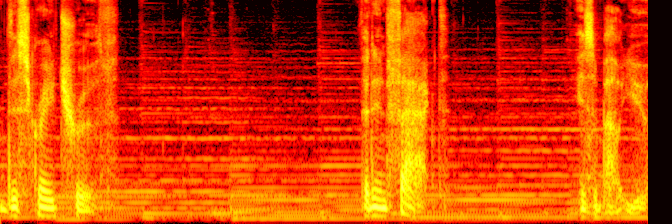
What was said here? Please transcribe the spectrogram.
this great truth that in fact is about you.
